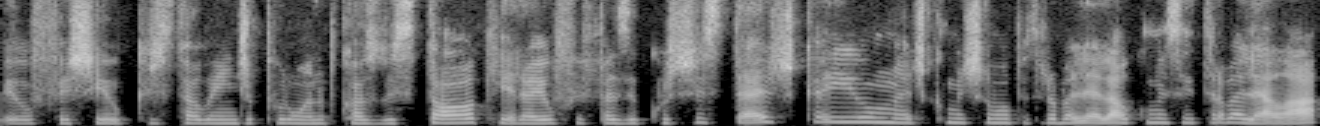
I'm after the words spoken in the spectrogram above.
eu fechei o Crystal Angel por um ano por causa do Stalker, aí eu fui fazer curso de estética e o médico me chamou para trabalhar lá, eu comecei a trabalhar lá.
